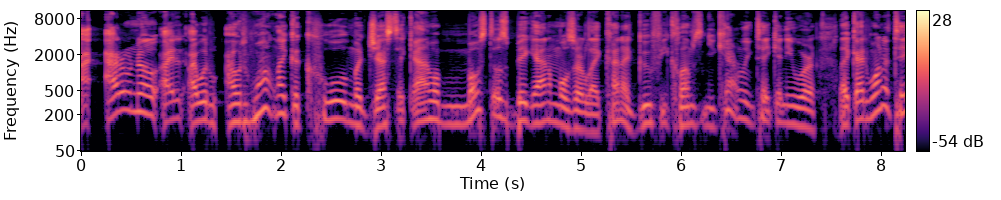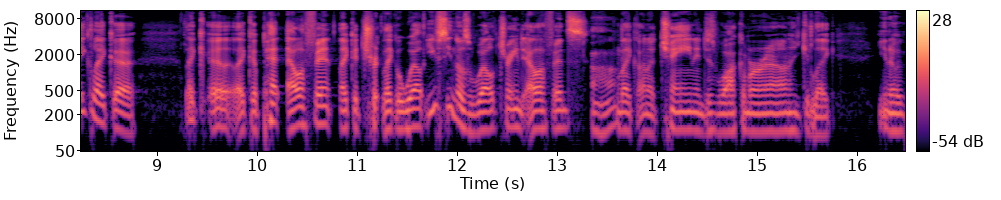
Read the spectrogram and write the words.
I, I don't know. I, I would I would want like a cool, majestic animal. Most of those big animals are like kind of goofy, clumsy, and you can't really take anywhere. Like I'd want to take like a like a like a pet elephant, like a tr- like a well. You've seen those well trained elephants, uh-huh. like on a chain, and just walk them around. He could like, you know,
